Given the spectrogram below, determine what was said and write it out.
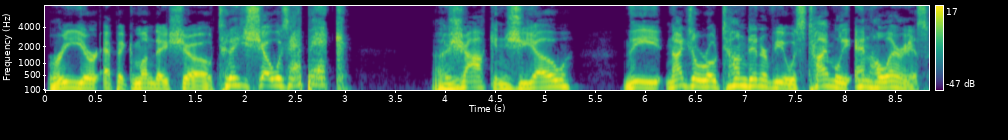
Re your epic Monday show. Today's show was epic. Uh, Jacques and Gio. The Nigel Rotund interview was timely and hilarious.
